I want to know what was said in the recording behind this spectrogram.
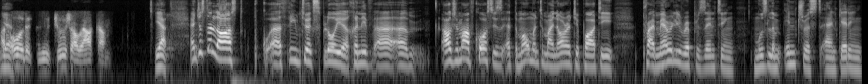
But yeah. all the Jews are welcome. Yeah, and just the last uh, theme to explore here, Khanif, uh, um, Al Jama-ah, of course, is at the moment a minority party, primarily representing Muslim interest and getting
